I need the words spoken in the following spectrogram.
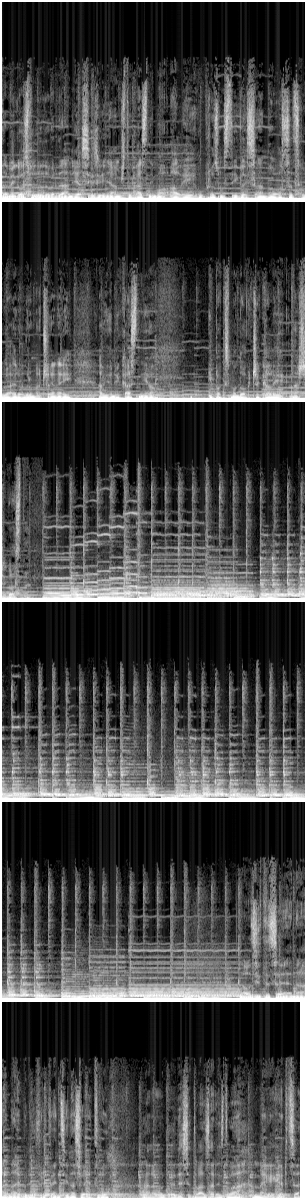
Dame i gospodo, dobar dan. Ja se izvinjavam što kasnimo, ali upravo smo stigli sa Novosadskog aerodroma Čenej. Avion je kasnio. Ipak smo dok čekali naše gosta. Nalazite se na najboljoj frekvenciji na svetu, naravno 92,2 MHz. E,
